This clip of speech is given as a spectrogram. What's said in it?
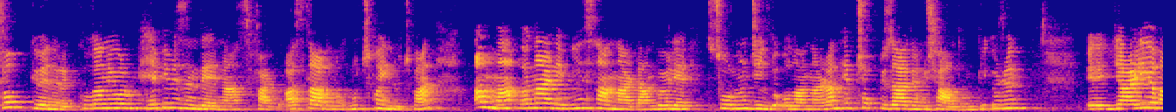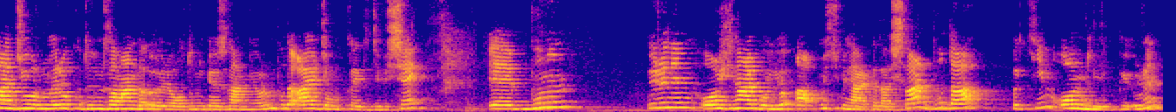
çok güvenerek kullanıyorum. Hepimizin DNA'sı farklı. Asla bunu unutmayın lütfen. Ama önerdiğim insanlardan böyle sorunun cildi olanlardan hep çok güzel dönüş aldığım bir ürün. E, yerli yabancı yorumları okuduğum zaman da öyle olduğunu gözlemliyorum. Bu da ayrıca mutlu edici bir şey. E, bunun ürünün orijinal boyu 60 mil arkadaşlar. Bu da bakayım 10 millik bir ürün.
